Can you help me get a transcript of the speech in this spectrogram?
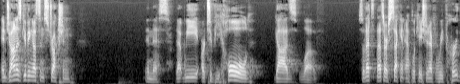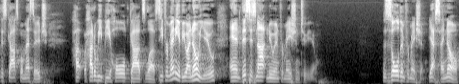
And John is giving us instruction in this that we are to behold God's love. So that's, that's our second application after we've heard this gospel message. How, how do we behold God's love? See, for many of you, I know you, and this is not new information to you. This is old information. Yes, I know,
